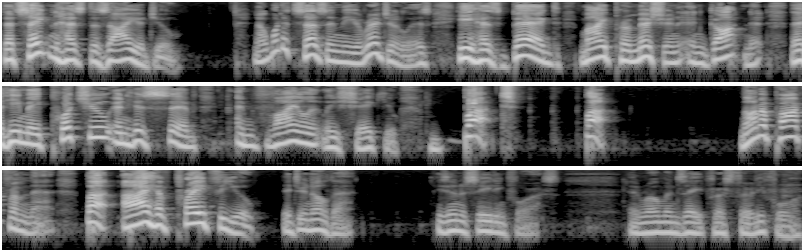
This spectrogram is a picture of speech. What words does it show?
that Satan has desired you. Now, what it says in the original is, He has begged my permission and gotten it, that He may put you in His sieve and violently shake you. But, but, not apart from that, but I have prayed for you. Did you know that? He's interceding for us. In Romans 8, verse 34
